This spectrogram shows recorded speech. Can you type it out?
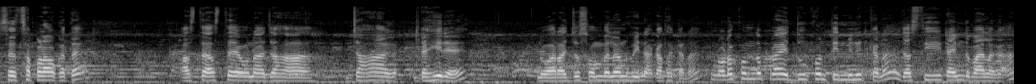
सपड़ाओ करते आस्ते आस्ते उना जहाँ ᱡᱟᱦᱟᱸ ᱰᱟᱹᱦᱤ ᱨᱮ ᱱᱚᱣᱟ ᱨᱟᱡᱽᱡᱚ ᱥᱚᱢᱢᱮᱞᱚᱱ ᱦᱩᱭ ᱨᱮᱱᱟᱜ ᱠᱟᱛᱷᱟ ᱠᱟᱱᱟ ᱱᱚᱰᱮ ᱠᱷᱚᱱ ᱫᱚ ᱯᱨᱟᱭ ᱫᱩ ᱠᱷᱚᱱ ᱛᱤᱱ ᱢᱤᱱᱤᱴ ᱠᱟᱱᱟ ᱡᱟᱹᱥᱛᱤ ᱴᱟᱭᱤᱢ ᱫᱚ ᱵᱟᱭ ᱞᱟᱜᱟᱜᱼᱟ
